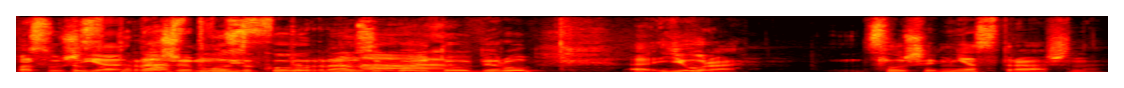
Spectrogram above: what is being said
послушай, я даже музыку, это уберу. Э, Юра, слушай, мне страшно.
